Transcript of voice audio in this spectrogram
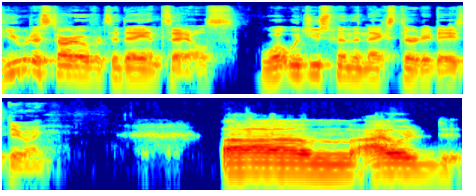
you were to start over today in sales, what would you spend the next 30 days doing? Um, I would,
